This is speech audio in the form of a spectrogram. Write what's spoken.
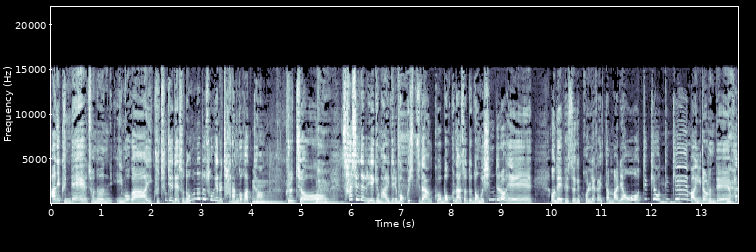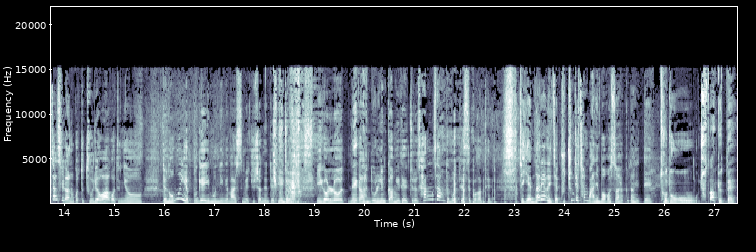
아니 근데 저는 이모가 이 구충제에 대해서 너무나도 소개를 잘한 것 같아. 음. 그렇죠. 네. 사실대로 얘기하면 아이들이 먹고 싶지도 않고 먹고 나서도 너무 힘들어해. 어, 내 뱃속에 벌레가 있단 말이야. 어, 어떻게 어떻게 막 이러는데 네. 화장실 가는 것도 두려워하거든요. 근데 너무 예쁘게 이모님이 말씀해 주셨는데 되려 이걸로 내가 놀림감이 될 줄은 상상도 못 했을 것 같아. 진짜 옛날에는 이제 구충제 참 많이 먹었어요 학교 다닐 때. 저도 초등학교 때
